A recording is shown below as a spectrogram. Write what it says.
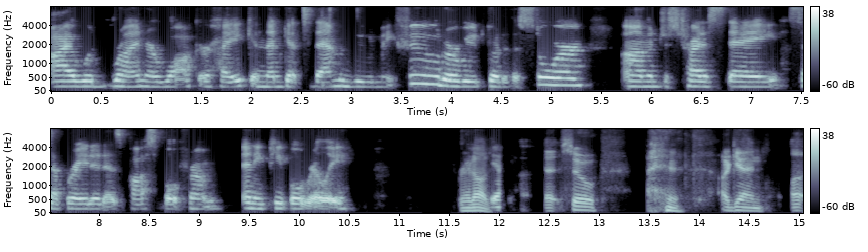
i would run or walk or hike and then get to them and we would make food or we would go to the store um, and just try to stay separated as possible from any people really right on yeah. Uh, so again a,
